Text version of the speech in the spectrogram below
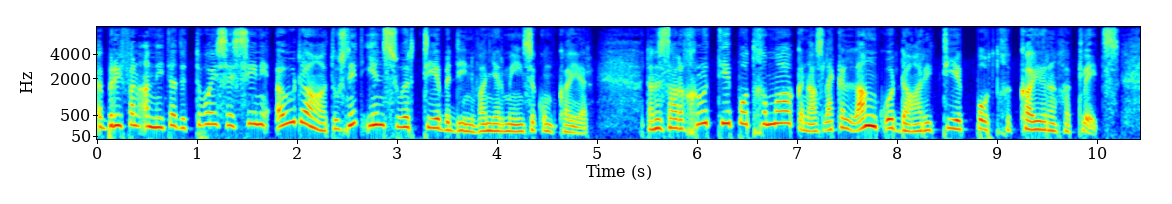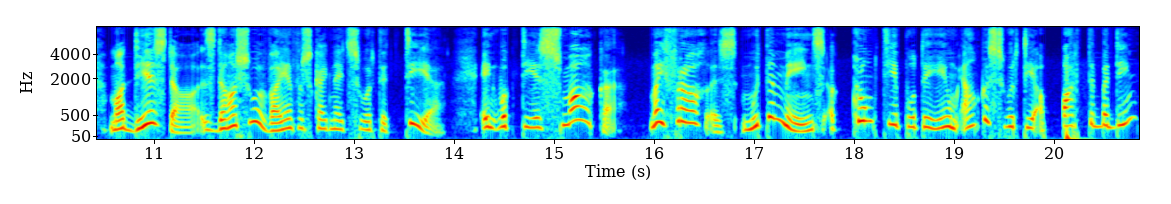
'n Brief van Anita de Tooy sy sê in die ou dae het ons net een soort tee bedien wanneer mense kom kuier. Dan is daar 'n groot teepot gemaak en daar's lekker lank oor daardie teepot gekuier en geklets. Maar deesdae is daar so wye verskeidenheid soorte tee en ook tee smake. My vraag is, moet 'n mens 'n klomp teepotte hê om elke soort tee apart te bedien?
